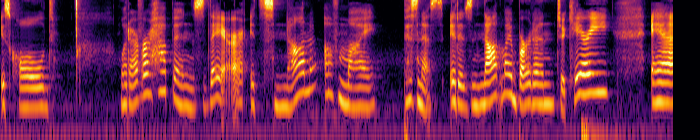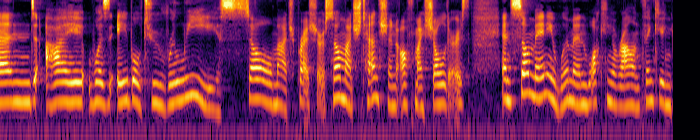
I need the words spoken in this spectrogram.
is called Whatever happens there, it's none of my business. It is not my burden to carry. And I was able to release so much pressure, so much tension off my shoulders. And so many women walking around thinking,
